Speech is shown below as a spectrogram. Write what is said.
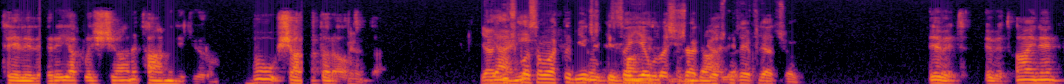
TL'lere yaklaşacağını tahmin ediyorum bu şartlar altında. Yani, yani üç basamaklı bir sayıya ulaşacak diyorsunuz enflasyon. Evet, evet aynen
